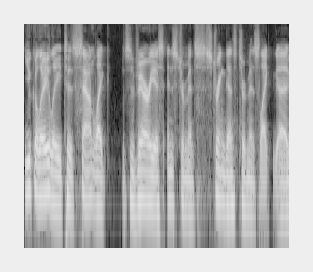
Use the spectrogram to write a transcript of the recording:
ukulele to sound like various instruments, stringed instruments like uh,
